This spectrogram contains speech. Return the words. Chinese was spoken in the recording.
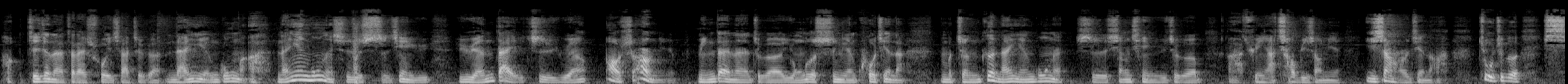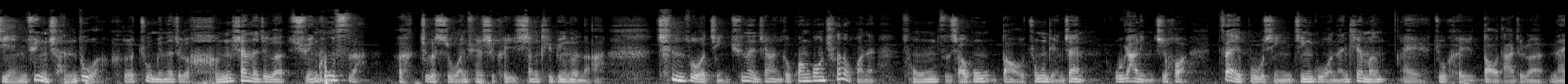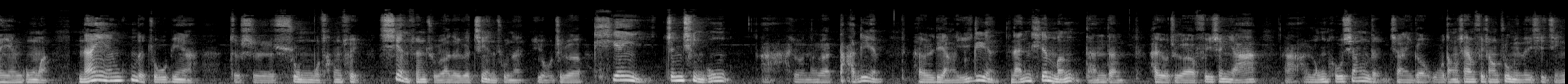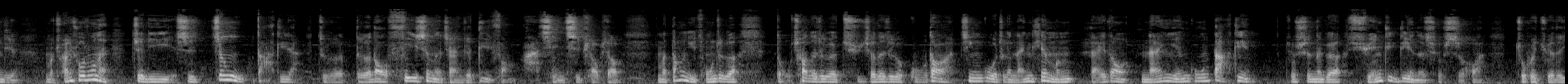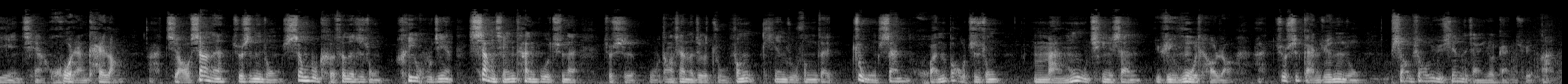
好，接着呢，再来说一下这个南岩宫了啊。南岩宫呢是始建于元代至元二十二年，明代呢这个永乐十年扩建的。那么整个南岩宫呢是镶嵌于这个啊悬崖峭壁上面，依山而建的啊。就这个险峻程度啊，和著名的这个衡山的这个悬空寺啊。啊，这个是完全是可以相提并论的啊！乘坐景区的这样一个观光车的话呢，从紫霄宫到终点站乌鸦岭之后啊，再步行经过南天门，哎，就可以到达这个南岩宫了。南岩宫的周边啊，这是树木苍翠，现存主要的一个建筑呢，有这个天乙真庆宫啊，还有那个大殿。还有两仪殿、南天门等等，还有这个飞升崖啊、龙头乡等这样一个武当山非常著名的一些景点。那么传说中呢，这里也是真武大帝啊这个得道飞升的这样一个地方啊，仙气飘飘。那么当你从这个陡峭的这个曲折的这个古道啊，经过这个南天门，来到南岩宫大殿。就是那个玄帝殿的时时候啊，就会觉得眼前啊豁然开朗啊，脚下呢就是那种深不可测的这种黑虎涧，向前看过去呢就是武当山的这个主峰天柱峰，在众山环抱之中，满目青山，云雾缭绕啊，就是感觉那种飘飘欲仙的这样一个感觉啊。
